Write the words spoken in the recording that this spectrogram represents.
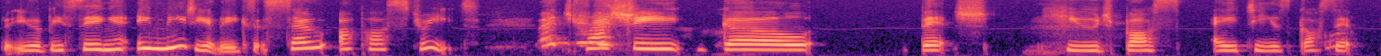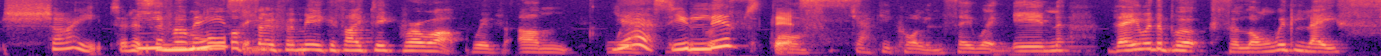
that you would be seeing it immediately because it's so up our street. Trashy girl, bitch, huge boss, 80s gossip shite. And it's Even amazing. more so for me because I did grow up with um. with Yes, you lived this. Jackie Collins. They were in. They were the books along with Lace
